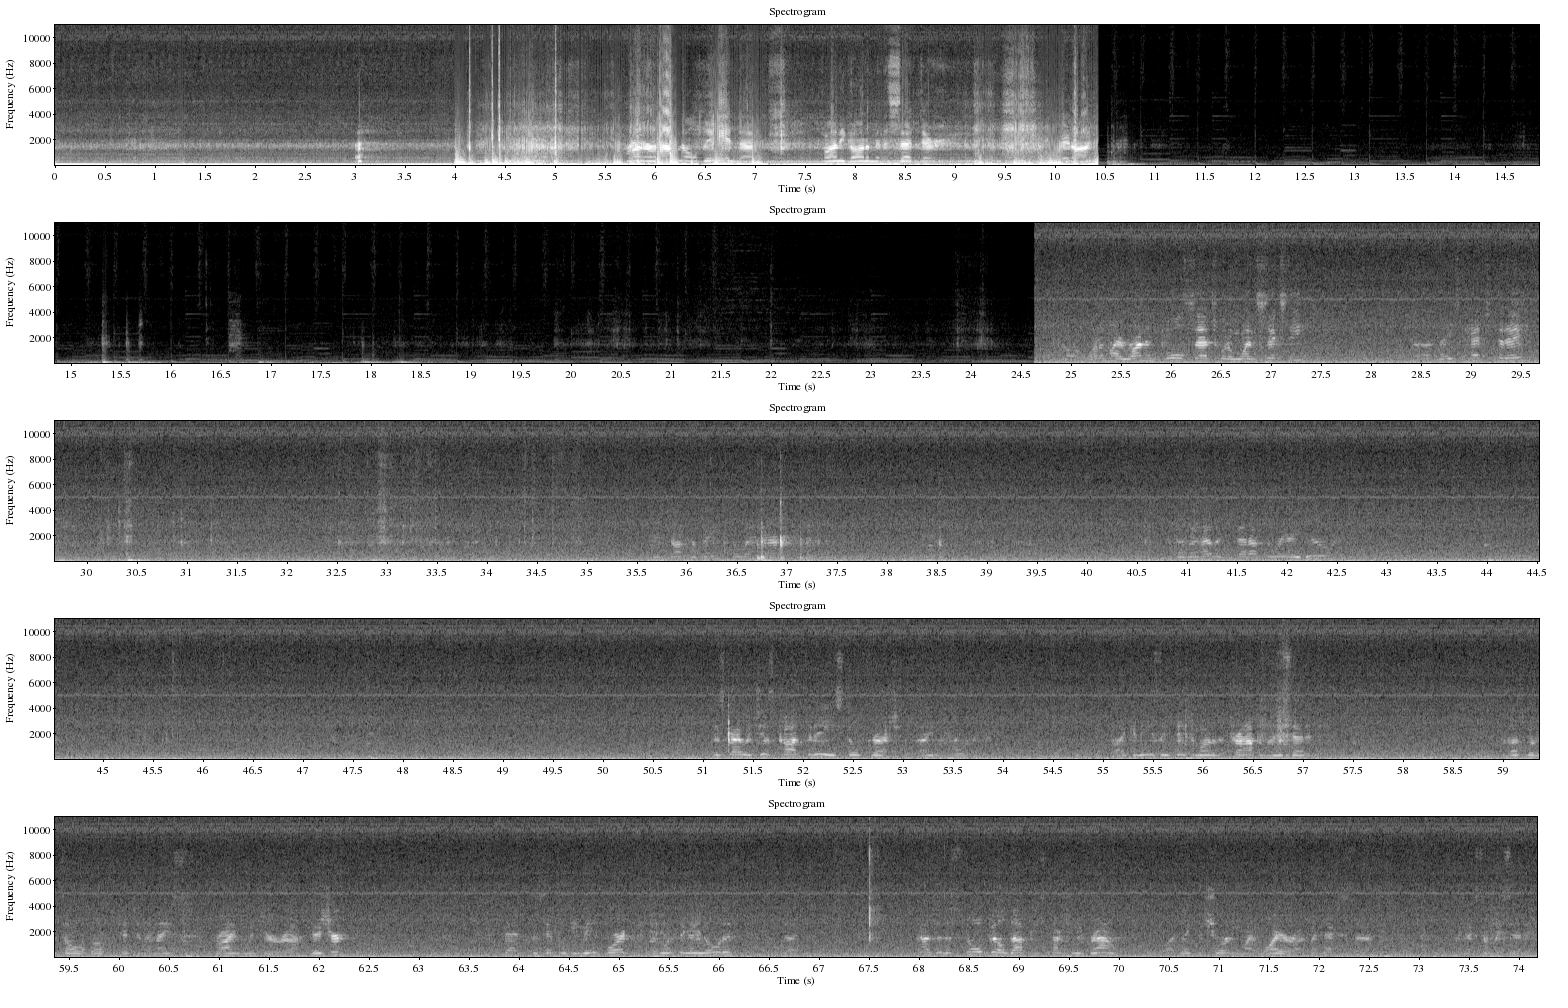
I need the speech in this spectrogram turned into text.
Running around all day and uh, finally got him in the set there. Right on. One of my running pole sets with a 160. Nice catch today. We've got the bait still in there. Because I have it set up the way I do. This guy was just caught today, he's still fresh, not even frozen. I can easily take him out of the trap and reset it. So that's what it's all about, catching a nice prime winter uh, fisher. Set specifically made for it. The one thing I noticed that because of the snow buildup, he's touching the ground. So I'd like to shorten my wire on my next, uh, my next time I set it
